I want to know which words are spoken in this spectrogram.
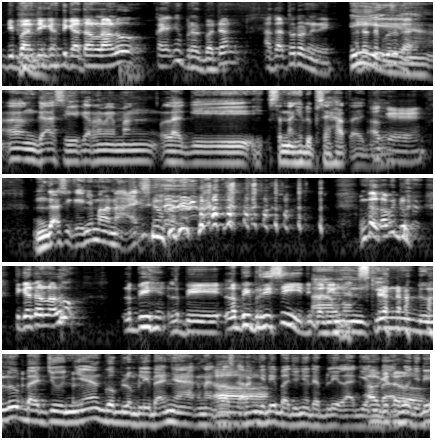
dibandingkan tiga tahun lalu, kayaknya berat badan agak turun ini. Ada tips juga? Iya, eh, enggak sih karena memang lagi senang hidup sehat aja. Oke. Enggak sih kayaknya malah naik sih. Enggak, tapi du- tiga tahun lalu lebih lebih lebih berisi dibanding mungkin dulu bajunya gue belum beli banyak. Nah kalau Oh. sekarang jadi bajunya udah beli lagi yang Oh, gitu. baru, jadi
